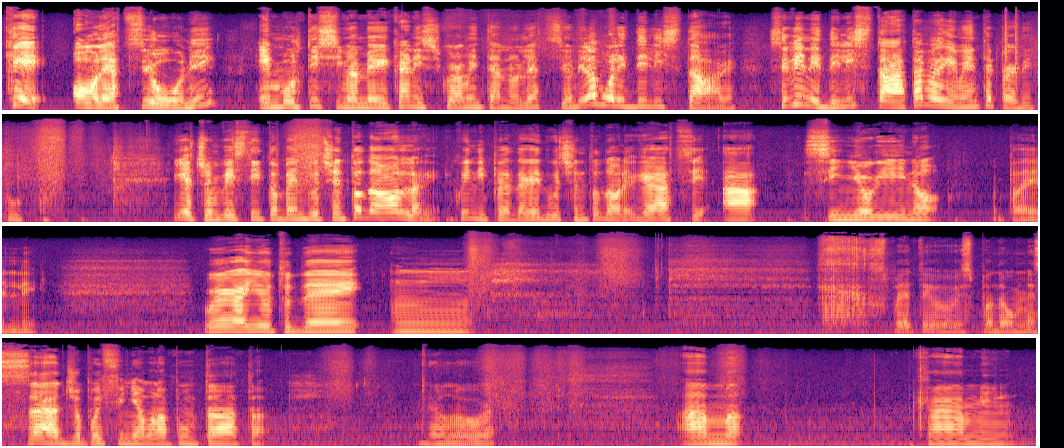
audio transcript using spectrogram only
che ho le azioni e moltissimi americani sicuramente hanno le azioni, la vuole delistare. Se viene delistata praticamente perdi tutto. Io ci ho investito ben 200 dollari, quindi perderei 200 dollari grazie a signorino Capelli. Where are you today? Mm. Aspetta, devo rispondere un messaggio, poi finiamo la puntata. Allora, I'm coming.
